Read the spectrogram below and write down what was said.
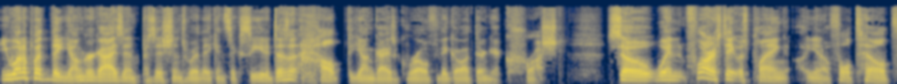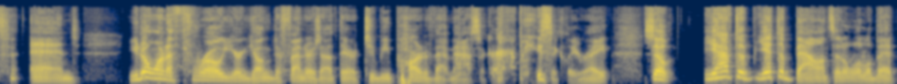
you want to put the younger guys in positions where they can succeed. It doesn't help the young guys grow if they go out there and get crushed. So when Florida State was playing, you know, full tilt and you don't want to throw your young defenders out there to be part of that massacre, basically, right? So you have to you have to balance it a little bit.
